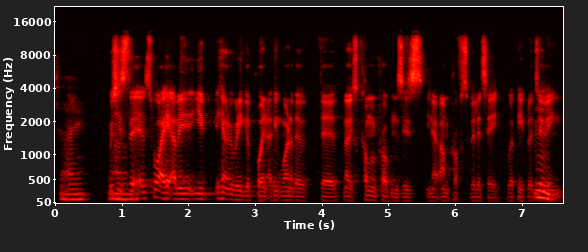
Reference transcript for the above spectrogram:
So which is the, um, it's why I mean you hit on a really good point. I think one of the the most common problems is you know unprofitability, where people are hmm. doing mm.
